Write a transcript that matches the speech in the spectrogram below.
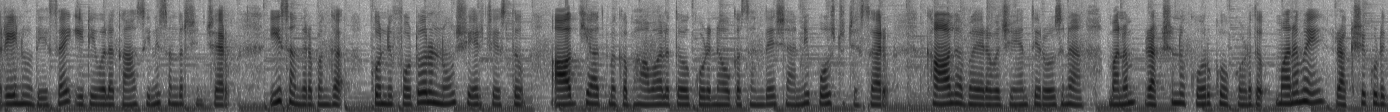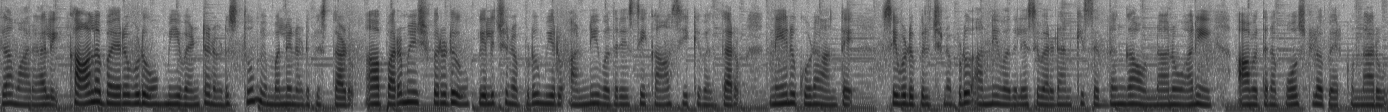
రేణు దేశాయ్ ఇటీవల కాశీని సందర్శించారు. ఈ సందర్భంగా కొన్ని ఫోటోలను షేర్ చేస్తూ ఆధ్యాత్మిక భావాలతో కూడిన ఒక సందేశాన్ని పోస్టు చేశారు. కాలభైరవ జయంతి రోజున మనం రక్షణ కోరుకోకూడదు. మనమే రక్షకుడిగా మారాలి. కాలభైరవుడు మీ వెంట నడుస్తూ మిమ్మల్ని నడిపిస్తాడు. ఆ పరమేశ్వరుడు పిలిచినప్పుడు మీరు అన్నీ వదిలేసి కాశీకి వెళ్తారు. నేను కూడా అంతే. శివుడు పిలిచినప్పుడు అన్నీ వదిలేసి వెళ్ళడానికి సిద్ధంగా ఉన్నాను అని ఆమె తన పోస్టులో పేర్కొన్నారు.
